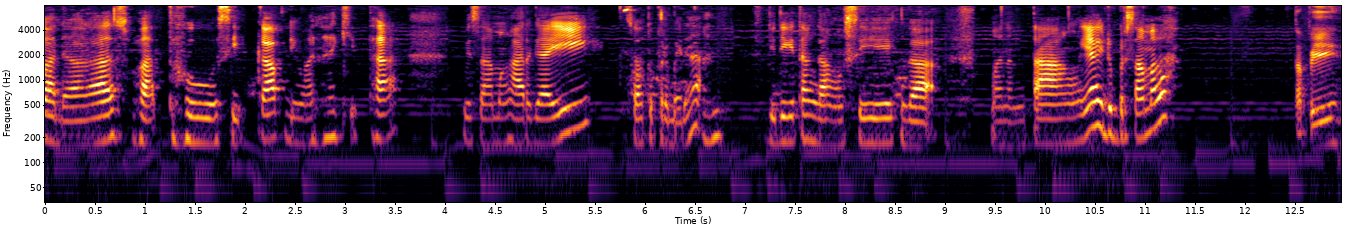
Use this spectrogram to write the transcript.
adalah suatu sikap di mana kita bisa menghargai suatu perbedaan. Jadi kita nggak ngusik, nggak menentang, ya hidup bersama lah. Tapi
